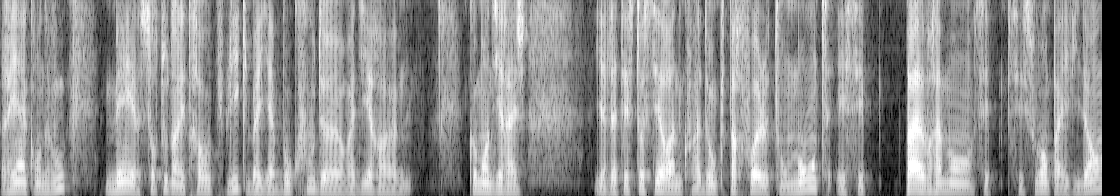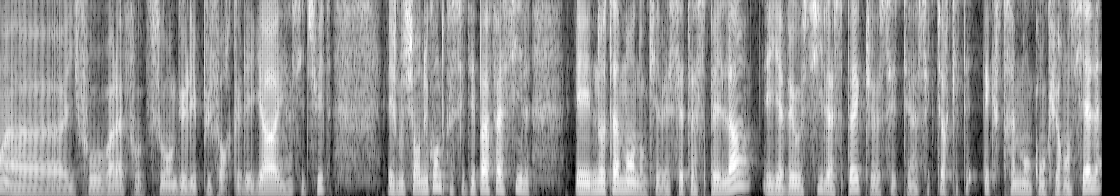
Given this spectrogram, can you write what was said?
rien contre vous. Mais surtout dans les travaux publics, bah, il y a beaucoup de, on va dire, euh, comment dirais-je, il y a de la testostérone, quoi. Donc parfois le ton monte et c'est pas vraiment, c'est souvent pas évident. Euh, il faut voilà, faut souvent gueuler plus fort que les gars et ainsi de suite. Et je me suis rendu compte que c'était pas facile. Et notamment, donc il y avait cet aspect-là, et il y avait aussi l'aspect que c'était un secteur qui était extrêmement concurrentiel,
